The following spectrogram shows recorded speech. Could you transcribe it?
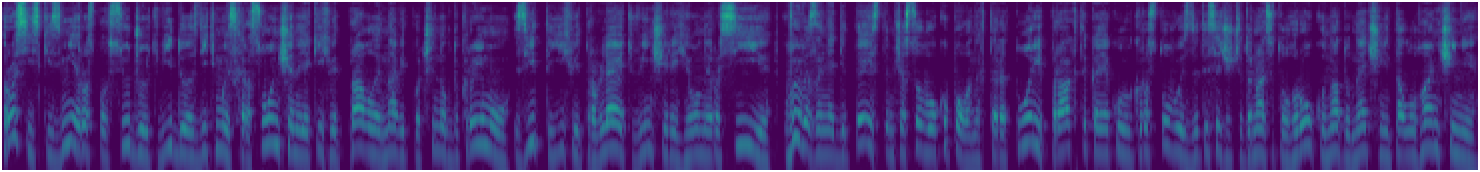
Російські змі розповсюджують відео з дітьми з Херсонщини, яких відправили на відпочинок до Криму. Звідти їх відправляють в інші регіони Росії. Вивезення дітей з тимчасово окупованих територій практика, яку використовують з 2014 року на Донеччині та Луганщині.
